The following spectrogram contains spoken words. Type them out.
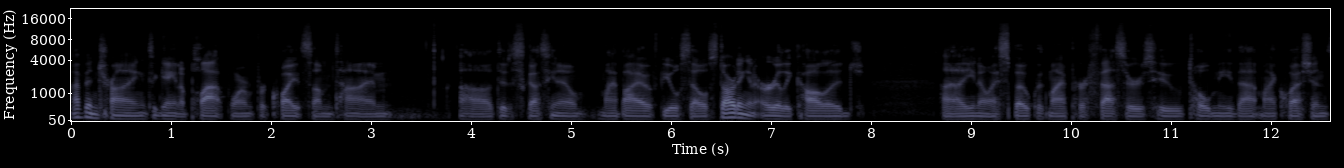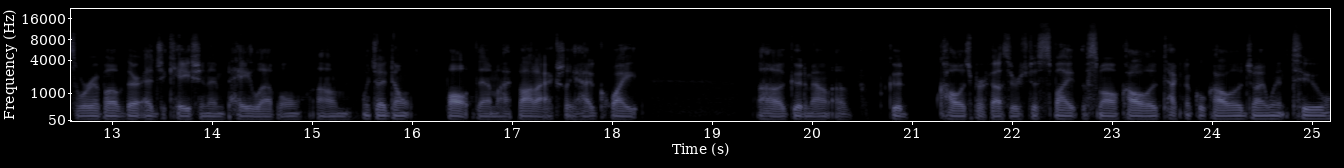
I've been trying to gain a platform for quite some time uh, to discuss, you know, my biofuel cells starting in early college. Uh, you know, I spoke with my professors who told me that my questions were above their education and pay level, um, which I don't fault them. I thought I actually had quite a good amount of good college professors, despite the small college, technical college I went to.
